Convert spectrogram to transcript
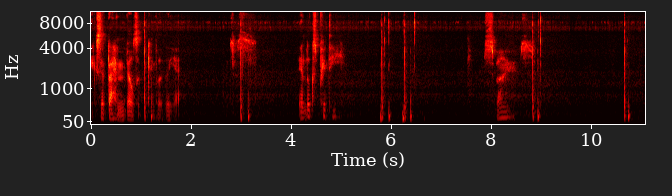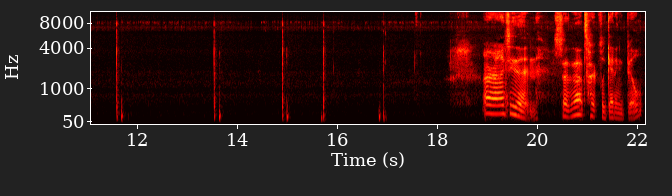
Except I haven't built it completely yet. Just, it looks pretty. Suppose. Alrighty then. So that's hopefully getting built.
